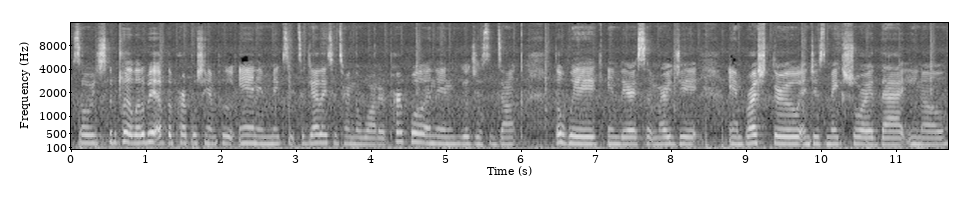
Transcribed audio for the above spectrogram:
So we're just gonna put a little bit of the purple shampoo in and mix it together to turn the water purple. And then you'll just dunk the wig in there submerge it and brush through and just make sure that you know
